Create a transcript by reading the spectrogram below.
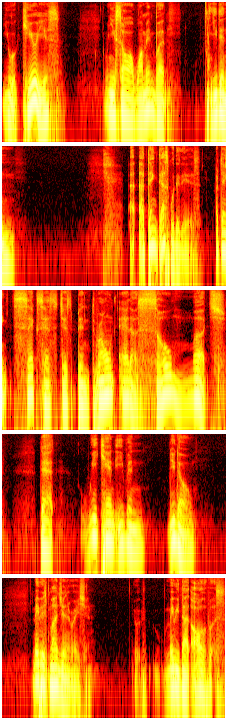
you were curious when you saw a woman, but you didn't. I, think that's what it is. I think sex has just been thrown at us so much that we can't even, you know, maybe it's my generation. Maybe not all of us.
